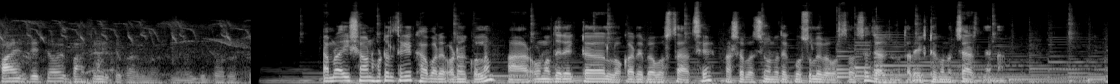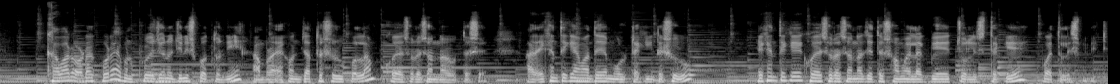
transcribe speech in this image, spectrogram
পায়ে যেতে হয় বাসে নিতে পারবেন আপনি যে বড়। আমরা এই শাওন হোটেল থেকে খাবারের অর্ডার করলাম আর ওনাদের একটা লকারের ব্যবস্থা আছে। পাশাপাশি ওনাদের গোসলের ব্যবস্থা আছে যার জন্য তারা এক্সট্রা কোনো চার্জ নেয় না। খাবার অর্ডার করে এবং প্রয়োজনীয় জিনিসপত্র নিয়ে আমরা এখন যাত্রা শুরু করলাম খোয়াছড়া চন্নার উদ্দেশ্যে। আর এখান থেকে আমাদের মূল ট্রেকিংটা শুরু। এখান থেকে খোয়াছড়া চন্না যেতে সময় লাগবে চল্লিশ থেকে পঁয়তাল্লিশ মিনিট।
